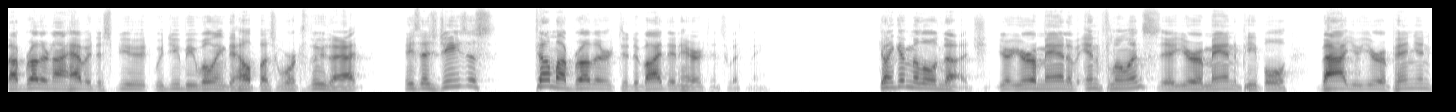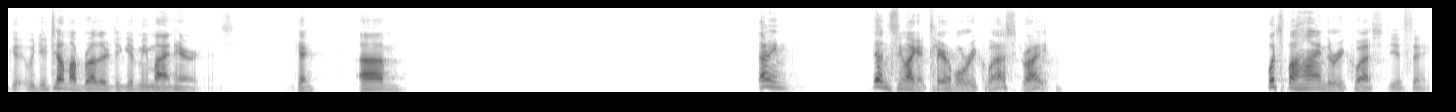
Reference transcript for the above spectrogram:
my brother and I have a dispute. Would you be willing to help us work through that? He says, Jesus, tell my brother to divide the inheritance with me. Can I give him a little nudge? You're, you're a man of influence. Uh, you're a man that people value your opinion. Would you tell my brother to give me my inheritance? Okay. Um, I mean, doesn't seem like a terrible request, right? What's behind the request, do you think?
